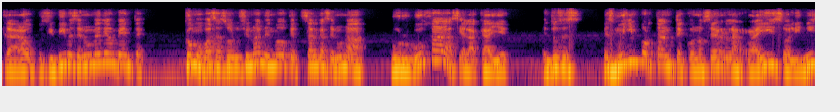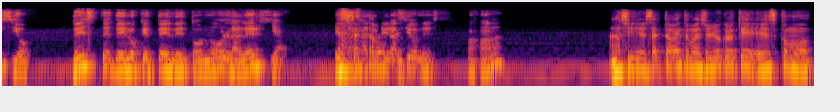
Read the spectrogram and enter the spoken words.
claro, si vives en un medio ambiente, ¿cómo vas a solucionar? De modo que salgas en una burbuja hacia la calle. Entonces, es muy importante conocer la raíz o el inicio de, este, de lo que te detonó la alergia. Esas alteraciones. Ajá. Así, exactamente, maestro. Yo creo que es como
